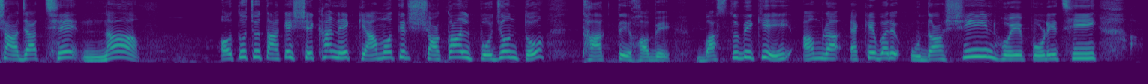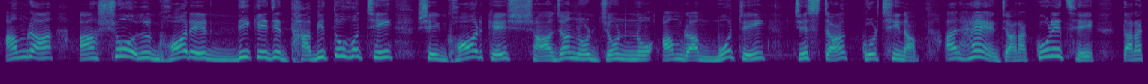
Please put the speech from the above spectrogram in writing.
সাজাচ্ছে না? অথচ তাকে সেখানে ক্যামতের সকাল পর্যন্ত থাকতে হবে। বাস্তবিকেই আমরা একেবারে উদাসীন হয়ে পড়েছি। আমরা আসল ঘরের দিকে যে ধাবিত হচ্ছি, সেই ঘরকে সাজানোর জন্য আমরা মোটেই চেষ্টা করছি না। আর হ্যাঁ যারা করেছে, তারা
